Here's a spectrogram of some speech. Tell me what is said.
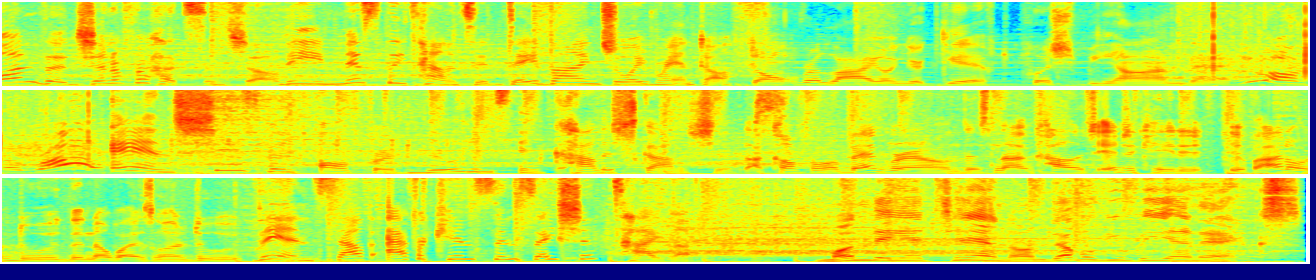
On The Jennifer Hudson Show, the immensely talented Da'Vine Joy Randolph. Don't rely on your gift, push beyond that. You on the road. And she's been offered millions in college scholarships. I come from a background that's not college educated. If I don't do it, then nobody's gonna do it. Then South African sensation Tyla. Monday at 10 on WBNX.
